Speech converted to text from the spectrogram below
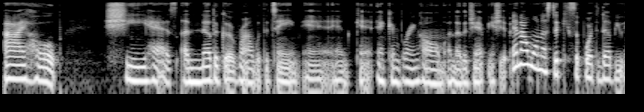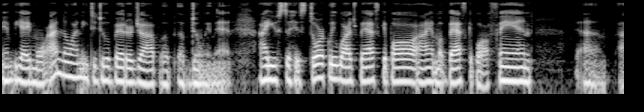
I hope she has another good run with the team and, and can and can bring home another championship. And I want us to support the WNBA more. I know I need to do a better job of, of doing that. I used to historically watch basketball. I am a basketball fan. Um, I,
